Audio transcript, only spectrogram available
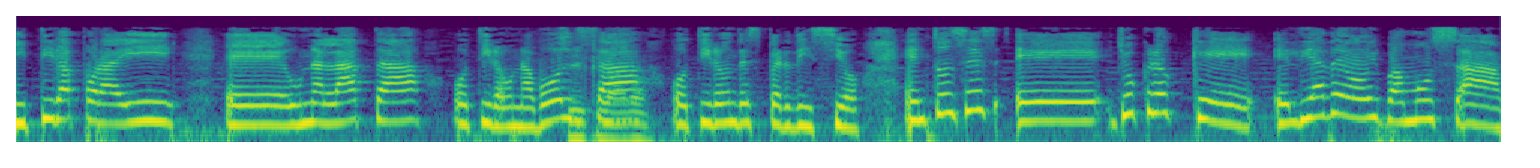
y tira por ahí eh, una lata o tira una bolsa claro. o tira un desperdicio. Entonces, eh, yo creo que el día de hoy vamos a,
